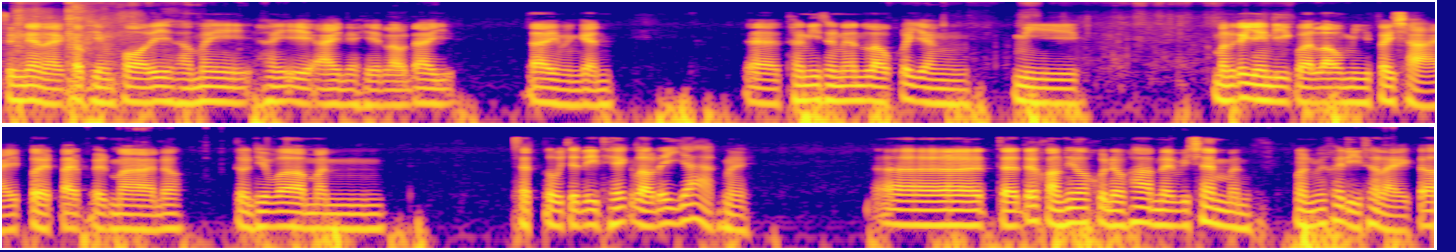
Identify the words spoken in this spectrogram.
ซึ่งแน่นอนก็เพียงพอที่จะทำให้ให้ AI เนี่ยเห็นเราได้ได้เหมือนกัน แต่ทั้งนี้ทั้งนั้นเราก็ยังมี มันก็ยังดีกว่าเรามีไฟฉายเปิดไปเปิดมาเนาะตรงที่ว่ามันศัตรูจะดีเทคเราได้ยากหน่อยเอ่อแต่ด้วยความที่ว่าคุณภาพในวิชั่นมันมันไม่ค่อยดีเท่าไหร่ก็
